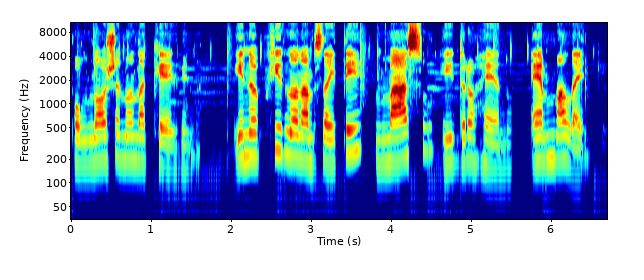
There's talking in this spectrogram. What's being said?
помножено на Кельвіна. І необхідно нам знайти масу гідрогену М маленький.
